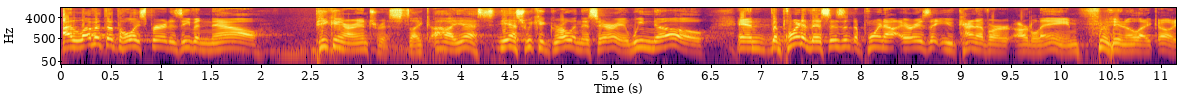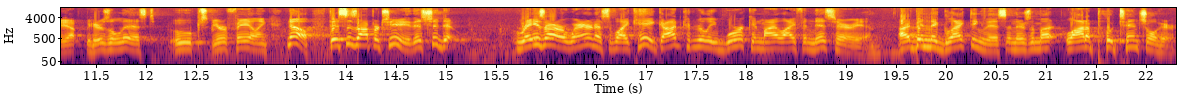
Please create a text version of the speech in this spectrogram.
I love it that the Holy Spirit is even now piquing our interest. Like, ah, oh, yes, yes, we could grow in this area. We know. And the point of this isn't to point out areas that you kind of are, are lame, you know, like, oh, yep, here's a list. Oops, you're failing. No, this is opportunity. This should raise our awareness of like, hey, God could really work in my life in this area. I've been neglecting this, and there's a lot of potential here.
